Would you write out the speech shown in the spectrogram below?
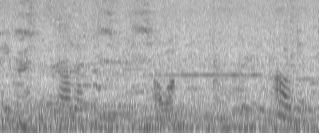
เอาอะไรเ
